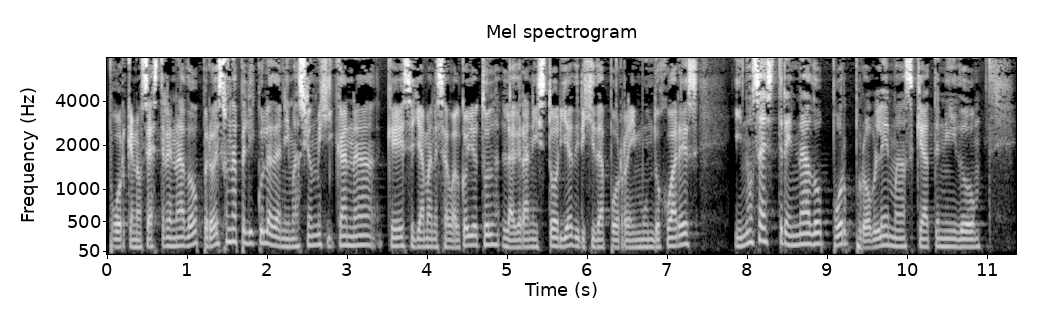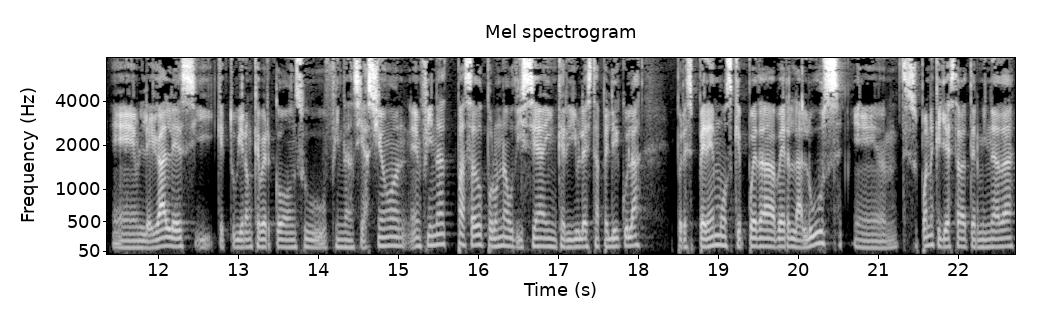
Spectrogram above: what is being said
porque no se ha estrenado, pero es una película de animación mexicana que se llama Nezahualcóyotl, La Gran Historia, dirigida por Raimundo Juárez, y no se ha estrenado por problemas que ha tenido eh, legales y que tuvieron que ver con su financiación. En fin, ha pasado por una odisea increíble esta película, pero esperemos que pueda ver la luz. Eh, se supone que ya estaba terminada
